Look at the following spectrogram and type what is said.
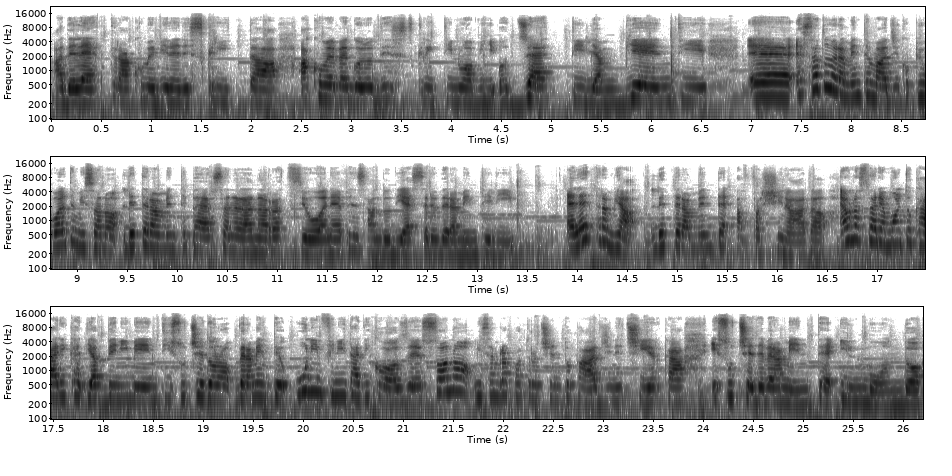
ad Elettra, come viene descritta, a come vengono descritti i nuovi oggetti, gli ambienti. E è stato veramente magico, più volte mi sono letteralmente persa nella narrazione pensando di essere veramente lì Elettra mi ha letteralmente affascinata. È una storia molto carica di avvenimenti, succedono veramente un'infinità di cose, sono mi sembra 400 pagine circa e succede veramente il mondo.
